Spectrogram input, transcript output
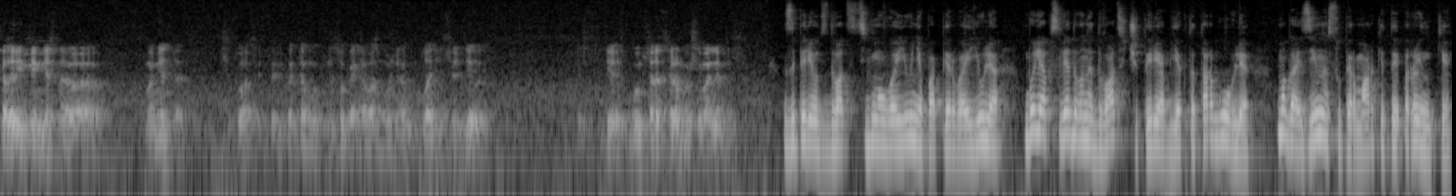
колориты местного момента, ситуации. То есть, поэтому, насколько это возможно уладить, все сделать. То есть, де- будем стараться все равно максимально быстро. За период с 27 июня по 1 июля были обследованы 24 объекта торговли – магазины, супермаркеты, рынки.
